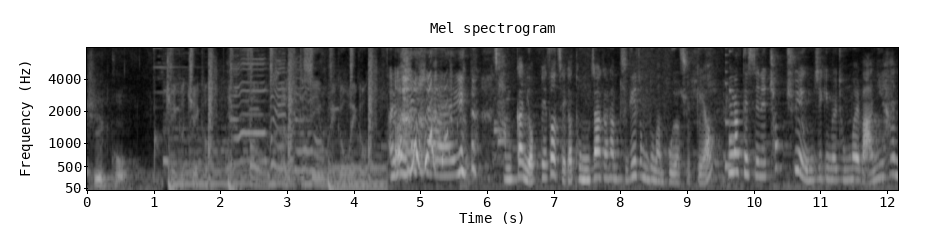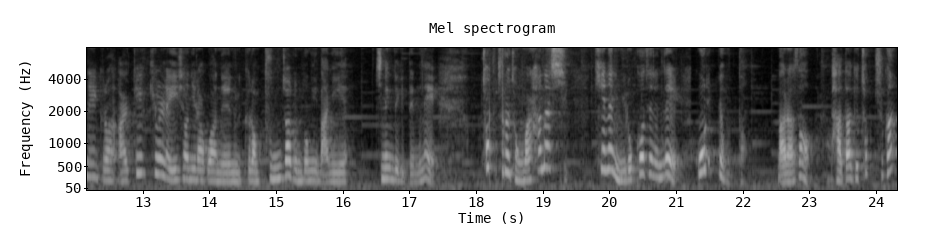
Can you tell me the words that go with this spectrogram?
jiggle. Jiggle, jiggle. Oh, I like to see you wiggle, wiggle. Shy. 잠깐 옆에서 제가 동작을 한 두 개 정도만 보여줄게요. 필라테스는 척추의 움직임을 정말 많이 하는 그런 articulation이라고 하는 그런 분절 운동이 많이 진행되기 때문에 척추를 정말 하나씩 키는 위로 커지는데 꼬리뼈부터 말아서 바닥에 척추가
